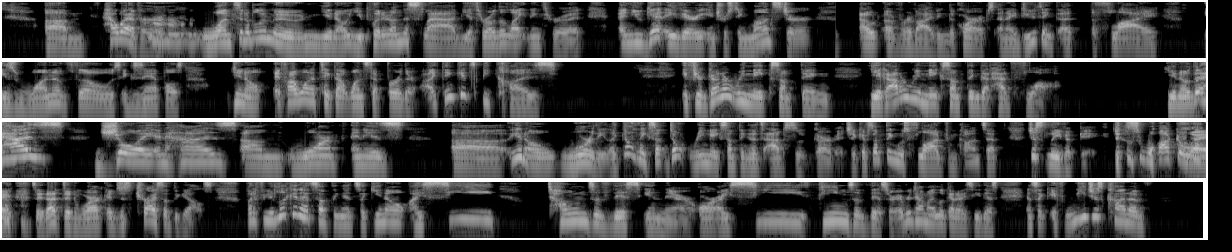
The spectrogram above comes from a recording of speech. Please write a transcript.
Um, however, uh-huh. once in a blue moon, you know, you put it on the slab, you throw the lightning through it, and you get a very interesting monster out of reviving the corpse. And I do think that The Fly is one of those examples. You know, if I want to take that one step further, I think it's because if you're going to remake something, you got to remake something that had flaw. You know, that has joy and has um, warmth and is uh, you know, worthy. Like, don't make some, don't remake something that's absolute garbage. Like, if something was flawed from concept, just leave it be. Just walk away, say that didn't work, and just try something else. But if you're looking at something that's like, you know, I see tones of this in there, or I see themes of this, or every time I look at it, I see this. And it's like if we just kind of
